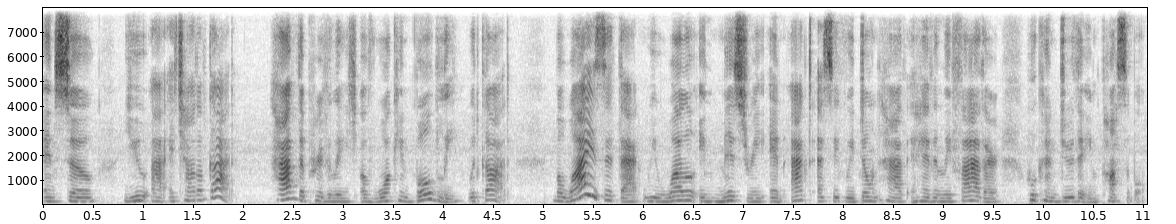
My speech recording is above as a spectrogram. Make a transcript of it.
and so you are a child of God, have the privilege of walking boldly with God. But why is it that we wallow in misery and act as if we don't have a Heavenly Father who can do the impossible?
